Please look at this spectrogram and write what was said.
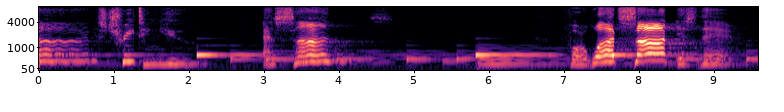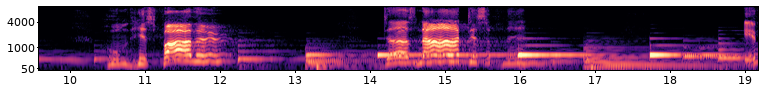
God is treating you as sons. For what son is there whom his father does not discipline? If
